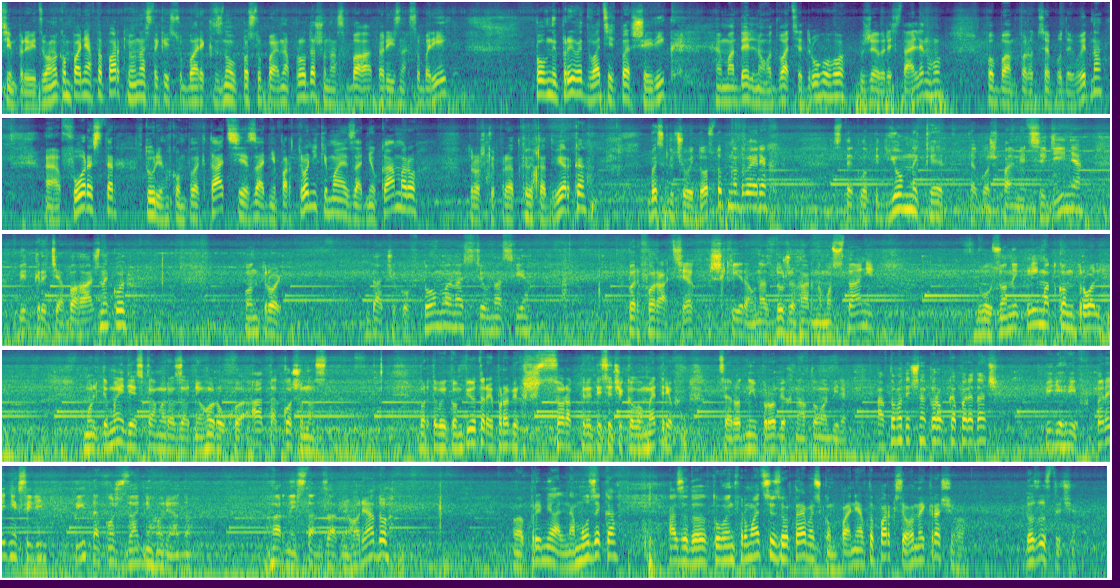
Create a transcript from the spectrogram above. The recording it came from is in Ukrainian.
Всім привіт! З вами компанія Автопарк і у нас такий Субарік знову поступає на продаж. У нас багато різних Субарій. Повний привід 21 рік, модельного 22-го, вже в рестайлінгу. По бамперу це буде видно. Е, Форестер, турінг комплектації, задні партроніки має, задню камеру, трошки приоткрита дверка, безключовий доступ на дверях, стеклопідйомники, також пам'ять сидіння, відкриття багажнику, контроль датчику втомленості у нас є. Перфорація шкіра у нас в дуже гарному стані. Двохзонний клімат контроль, мультимедіа з камера заднього руху, а також у нас бортовий комп'ютер і пробіг 43 тисячі кілометрів. Це родний пробіг на автомобілі. Автоматична коробка передач, підігрів передніх сидінь і також заднього ряду. Гарний стан заднього ряду. Е, Преміальна музика. А за додаткову інформацію звертаємось в компанію Автопарк. Всього найкращого. До зустрічі!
